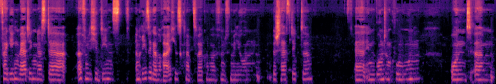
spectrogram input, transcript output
vergegenwärtigen, dass der öffentliche Dienst ein riesiger Bereich ist, knapp 2,5 Millionen Beschäftigte äh, in Bund und Kommunen und ähm,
